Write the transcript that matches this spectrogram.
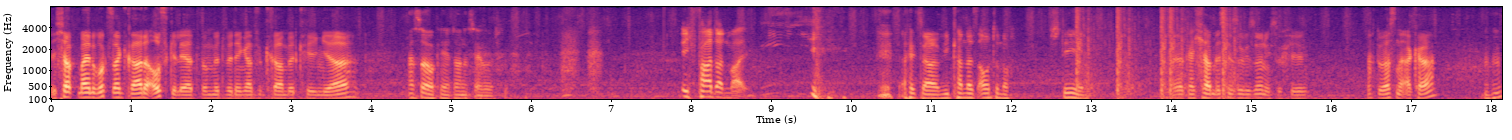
Ich habe meinen Rucksack gerade ausgeleert, damit wir den ganzen Kram mitkriegen, ja? Achso, okay, dann ist ja gut. ich fahr dann mal. Alter, wie kann das Auto noch stehen? Ja, Pech haben ist hier sowieso nicht so viel. Ach, du hast eine AK? Mhm.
